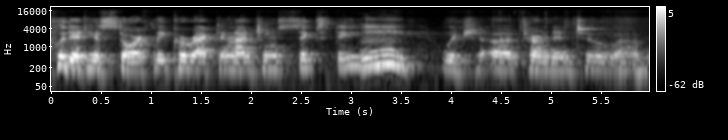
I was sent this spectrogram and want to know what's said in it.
put it historically correct in 1960, Mm. which uh, turned into um,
